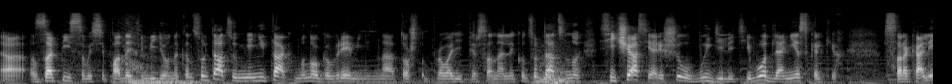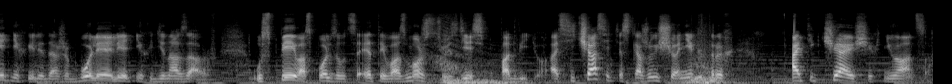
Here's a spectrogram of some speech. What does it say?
э, записывайся под этим видео на консультацию. У меня не так много времени на то, чтобы проводить персональные консультации, но сейчас я решил выделить его для нескольких 40-летних или даже более летних динозавров. Успей воспользоваться этой возможностью здесь под видео. А сейчас я тебе скажу еще о некоторых отягчающих нюансах.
